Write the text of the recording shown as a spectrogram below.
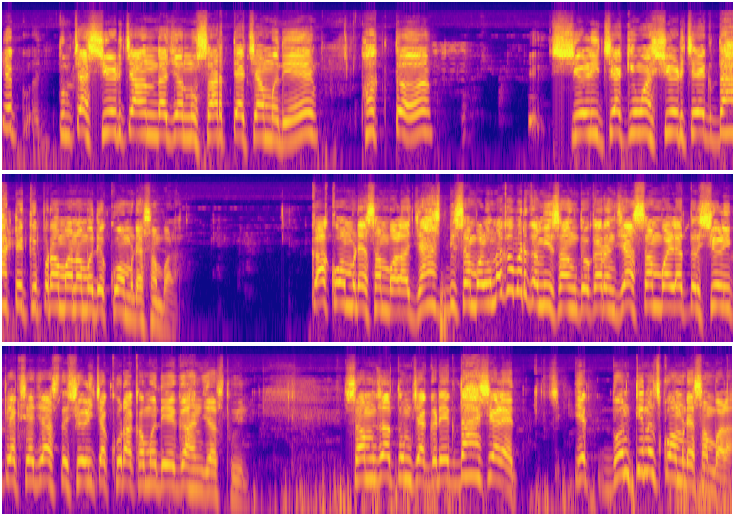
एक तुमच्या शेडच्या अंदाजानुसार त्याच्यामध्ये फक्त शेळीच्या किंवा शेडच्या एक दहा टक्के प्रमाणामध्ये कोंबड्या सांभाळा. का कोंबड्या सांभाळा? जास्त बी सांभाळू नका बरं का मी सांगतो कारण जास्त सांभाळल्या तर शेळीपेक्षा जास्त शेळीच्या खुराकामध्ये घाण जास्त होईल. समजा तुमच्याकडे एक दहा शेळ्या आहेत एक दोन तीनच कोंबड्या सांभाळा.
